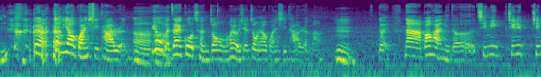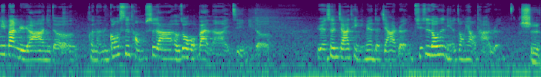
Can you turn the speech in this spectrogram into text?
对啊，重要关系他人。嗯，因为我们在过程中，我们会有一些重要关系他人嘛。嗯。对，那包含你的亲密、亲密、亲密伴侣啊，你的可能公司同事啊、合作伙伴啊，以及你的原生家庭里面的家人，其实都是你的重要他人。是，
